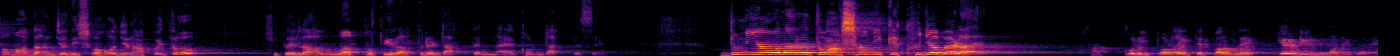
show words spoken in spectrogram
সমাধান যদি সহজ না হইতো, তাহলে আল্লাহ প্রতি রাত্রে ডাকতেন না, এখন ডাকতেছে। দুনিয়াওয়ালারা তো আসামিকে খুঁজে বেড়ায়। করি পড়াইতে পারলে ক্রেডিট মনে করে।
